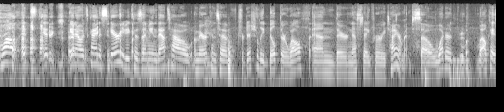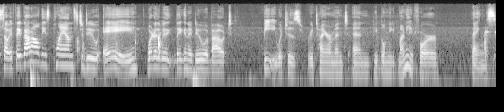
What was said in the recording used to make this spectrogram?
Well, it's it, you know it's kind of scary because I mean that's how Americans have traditionally built their wealth and their nest egg for retirement. So what are well, okay? So if they've got all these plans to do A, what are they, they going to do about B, which is retirement and people need money for things?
